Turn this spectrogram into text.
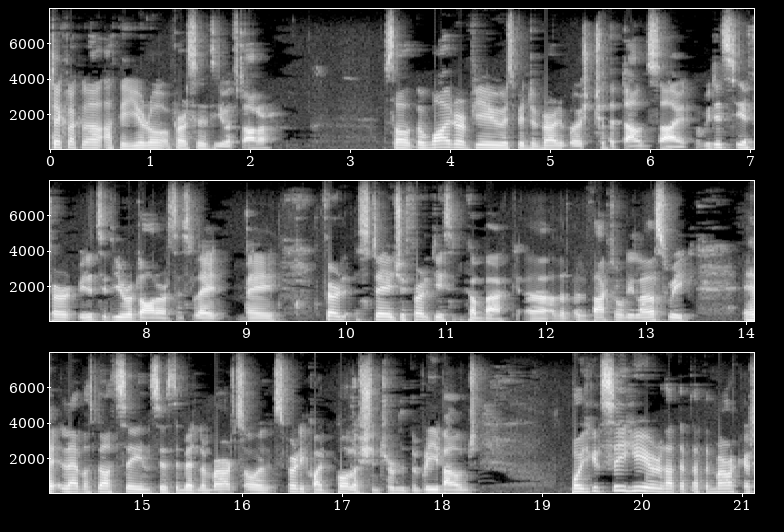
Take a look now at the euro versus the US dollar. So the wider view has been very much to the downside, but we did see a fair, we did see the euro dollar since late May fairly stage a fairly decent comeback. Uh, and in fact, only last week, it levels not seen since the middle of March, so it's fairly quite bullish in terms of the rebound. But you can see here that the, that the market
